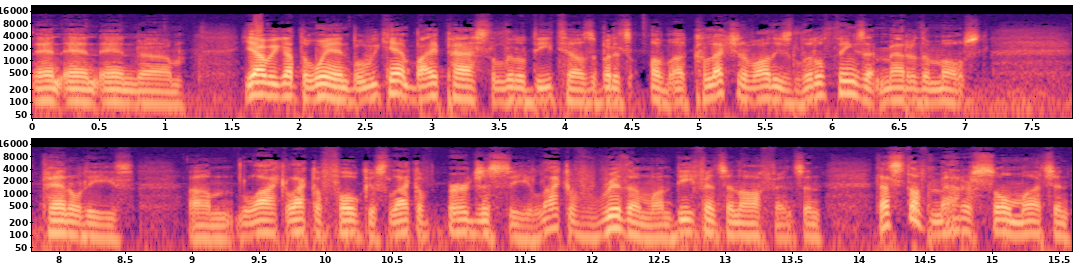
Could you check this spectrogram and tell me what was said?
and and and um, yeah, we got the win, but we can't bypass the little details. But it's a, a collection of all these little things that matter the most penalties, um, lack lack of focus, lack of urgency, lack of rhythm on defense and offense, and that stuff matters so much. And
